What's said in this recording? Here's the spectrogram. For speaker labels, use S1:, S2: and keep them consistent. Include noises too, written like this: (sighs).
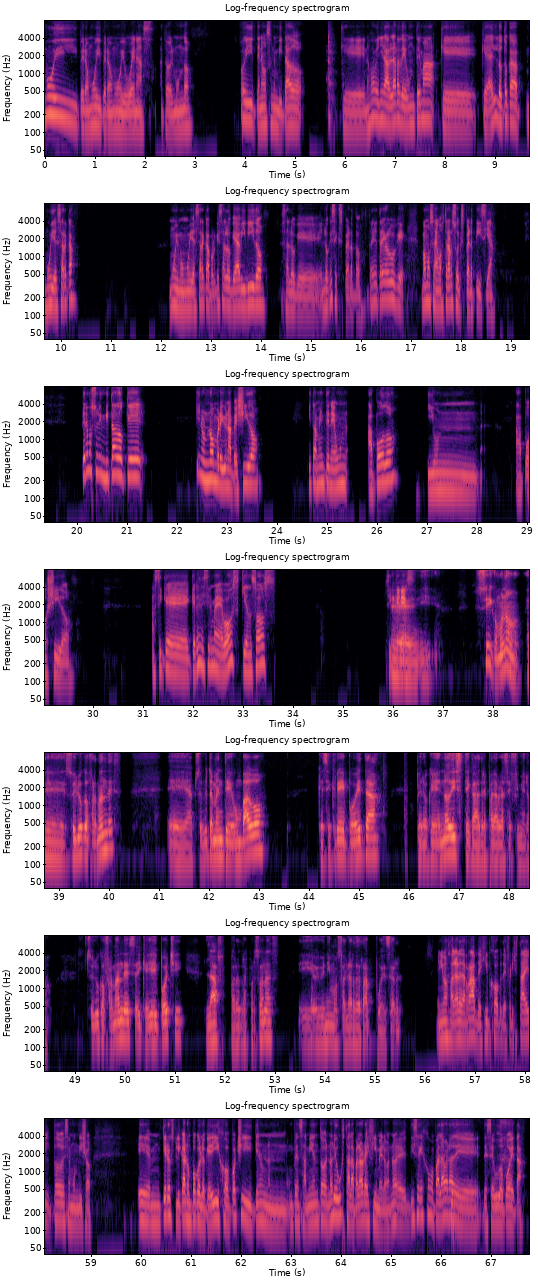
S1: Muy, pero muy, pero muy buenas a todo el mundo. Hoy tenemos un invitado que nos va a venir a hablar de un tema que, que a él lo toca muy de cerca. Muy, muy, muy de cerca, porque es algo que ha vivido, es algo que, en lo que es experto. Trae, trae algo que vamos a demostrar su experticia. Tenemos un invitado que tiene un nombre y un apellido, y también tiene un apodo y un apellido. Así que, ¿querés decirme vos quién sos? Si querés.
S2: Eh, y- sí, cómo no. Eh, soy Lucas Fernández, eh, absolutamente un vago que se cree poeta, pero que no dice cada tres palabras efímero. Soy Lucas Fernández, a.k.a. Pochi, Laf para otras personas, y hoy venimos a hablar de rap, puede ser.
S1: Venimos a hablar de rap, de hip hop, de freestyle, todo ese mundillo. Eh, quiero explicar un poco lo que dijo. Pochi tiene un, pensamiento, no le gusta la palabra efímero, no, eh, dice que es como palabra de, de pseudopoeta.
